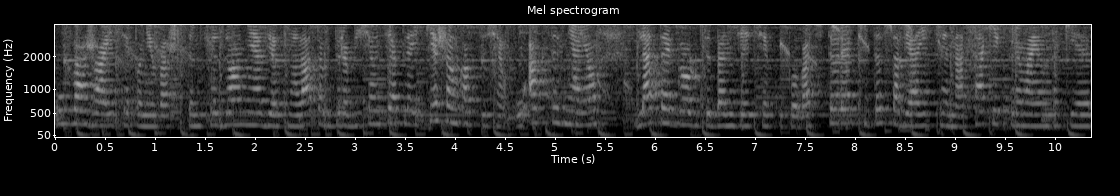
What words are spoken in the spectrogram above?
uważajcie, ponieważ w tym sezonie wiosna-lato, gdy robi się cieplej, kieszonkowcy się uaktywniają, dlatego gdy będziecie kupować torebki, to stawiajcie na takie, które mają takie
